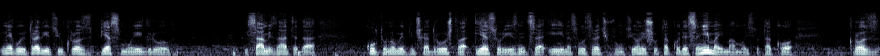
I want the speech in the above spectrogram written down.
njegovu tradiciju kroz pjesmu, igru, i sami znate da kulturno-umjetnička društva jesu riznica i na svu sreću funkcionišu, tako da sa njima imamo isto tako kroz e,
